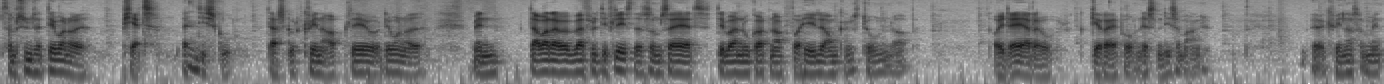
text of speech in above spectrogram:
som syntes, at det var noget pjat, at de skulle, der skulle kvinder op. Det, jo, det var noget. Men der var der i hvert fald de fleste, som sagde, at det var nu godt nok for hele omgangstonen op. Og i dag er der jo, gætter jeg på, næsten lige så mange øh, kvinder som mænd.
